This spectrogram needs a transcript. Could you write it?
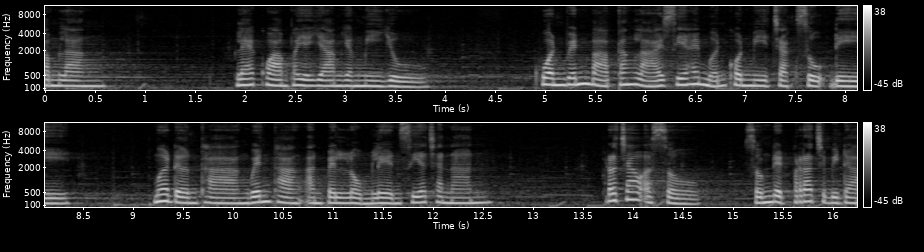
กำลัง และความพยายามยังมีอยู่ ควรเว้นบาปทั้งหลายเสียให้เหมือนคนมีจักษุดี เมื่อเดินทางเว้นทางอันเป็นหล่มเลนเสียฉะนั้น พระเจ้าอาโศก สมเด็จพระราชบิดา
